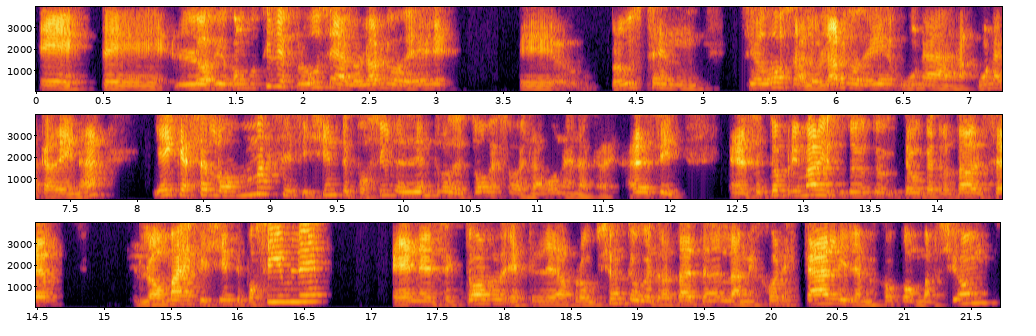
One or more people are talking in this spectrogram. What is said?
este, los biocombustibles producen a lo largo de, eh, producen CO2 a lo largo de una, una cadena y hay que hacer lo más eficiente posible dentro de todos esos eslabones de la cadena. Es decir, en el sector primario tengo, que tratar de ser lo más eficiente posible, en el sector este, de la producción tengo que tratar de tener la mejor escala y la mejor conversión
